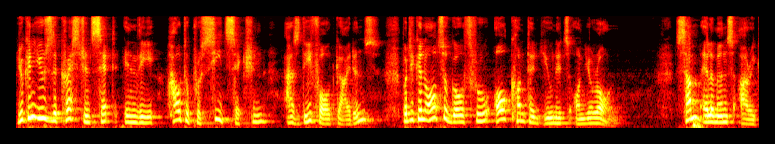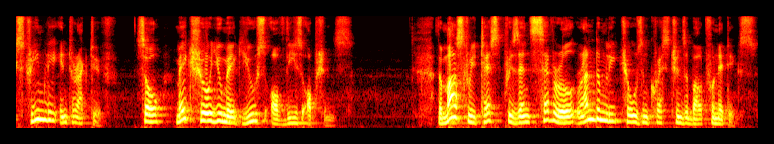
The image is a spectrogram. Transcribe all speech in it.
You can use the question set in the How to Proceed section as default guidance, but you can also go through all content units on your own. Some elements are extremely interactive, so make sure you make use of these options. The mastery test presents several randomly chosen questions about phonetics.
